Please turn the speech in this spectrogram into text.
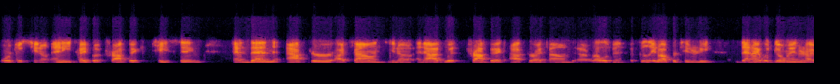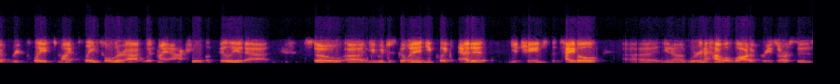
or just you know any type of traffic tasting. And then after I found you know an ad with traffic, after I found a relevant affiliate opportunity, then I would go in and I replace my placeholder ad with my actual affiliate ad. So uh, you would just go in, you click edit, you change the title. Uh, you know, we're going to have a lot of resources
